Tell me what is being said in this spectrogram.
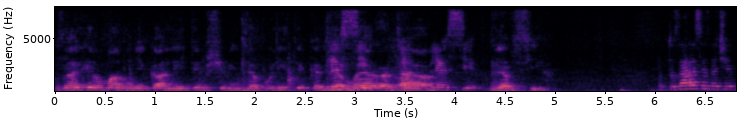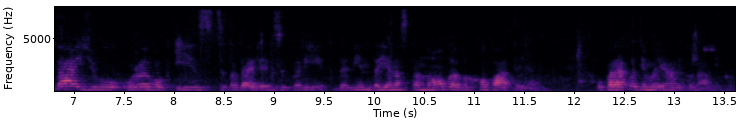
Взагалі роман унікальний тим, що він для політика, для, Для всіх, мера, так, для, для всіх. так. для всіх. Тобто зараз я зачитаю уривок із цитаделі Екзюпері, де він дає настанови вихователям у перекладі Маріани Кожевнікової.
